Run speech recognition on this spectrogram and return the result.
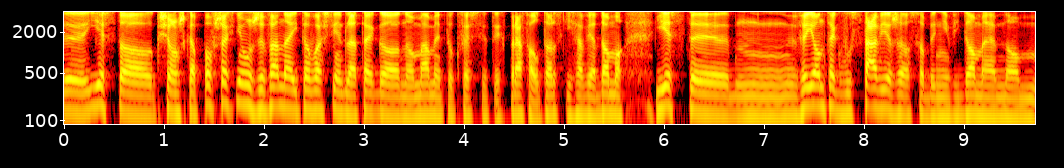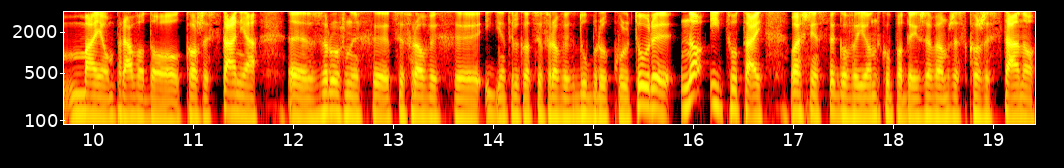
y, jest to książka powszechnie używana i to właśnie dlatego no, mamy tu kwestię tych praw autorskich, a wiadomo, jest y, mm, wyjątek w ustawie, że osoby niewidome no, mają prawo do korzystania y, z różnych cyfrowych i nie tylko cyfrowych dóbr kultury. No i tutaj właśnie z tego wyjątku podejrzewam, że skorzystano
